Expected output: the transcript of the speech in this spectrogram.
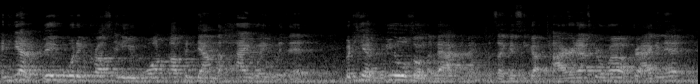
and he had a big wooden cross, and he would walk up and down the highway with it. But he had wheels on the back of it, because I guess he got tired after a while of dragging it.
